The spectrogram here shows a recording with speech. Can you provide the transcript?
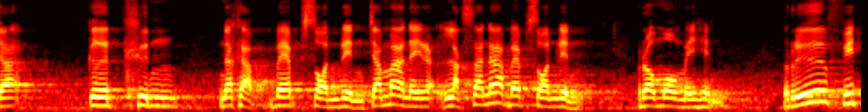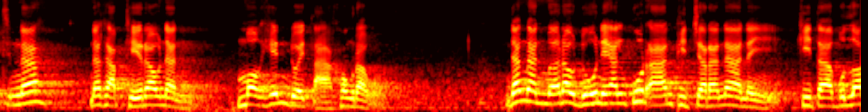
จะเกิดขึ้นนะครับ แบบสอนเร่นจะมาในลักษณะแบบสอนเร่นเรามองไม่เห็น หรือฟิตนะนะครับที่เรานั้นมองเห็นด้วยตาของเรา ดังนั้นเมื่อเราดูในอัลกุรอานพิจารณาในกิตาบุลลอ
